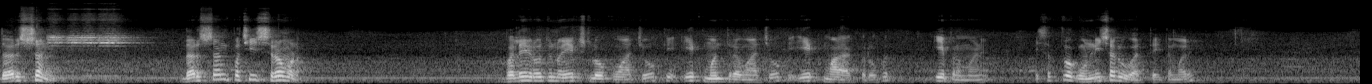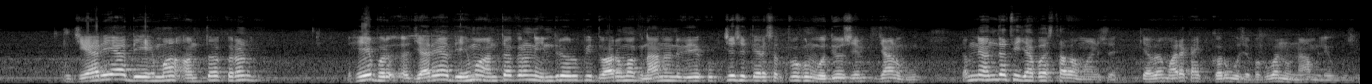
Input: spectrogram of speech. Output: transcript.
દર્શન. દર્શન પછી શ્રવણ. ભલે રોજનો એક શ્લોક વાંચો કે એક મંત્ર વાંચો કે એક માળા કરો એ પ્રમાણે. એ સત્વગુણની શરૂઆત થઈ તમારે. જ્યારે આ દેહમાં અંતઃકરણ, હે જ્યારે આ દેહમાં અંતઃકરણ ઇન્દ્રિયરૂપી દ્વારોમાં જ્ઞાન અને વિવેક ઉપજે છે, ત્યારે સત્વગુણ વધ્યો છે એમ જાણવું. તમને અંદરથી જ આભાસ થવા માંડશે કે હવે મારે કાંઈક કરવું છે, ભગવાનનું નામ લેવું છે.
